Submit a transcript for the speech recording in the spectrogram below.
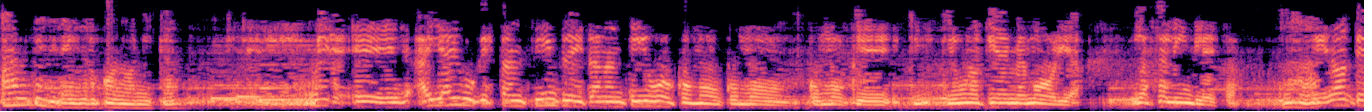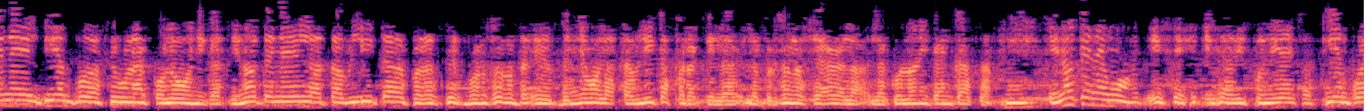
antes de la hidrocolónica? Mire, eh, hay algo que es tan simple y tan antiguo como como como que, que, uno tiene memoria, la sal inglesa. Si no tenés el tiempo de hacer una colónica, si no tenés la tablita para hacer, bueno, nosotros eh, vendemos las tablitas para que la, persona se haga la, colónica en casa. Si no tenemos ese, esa disponibilidad, esos tiempos,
